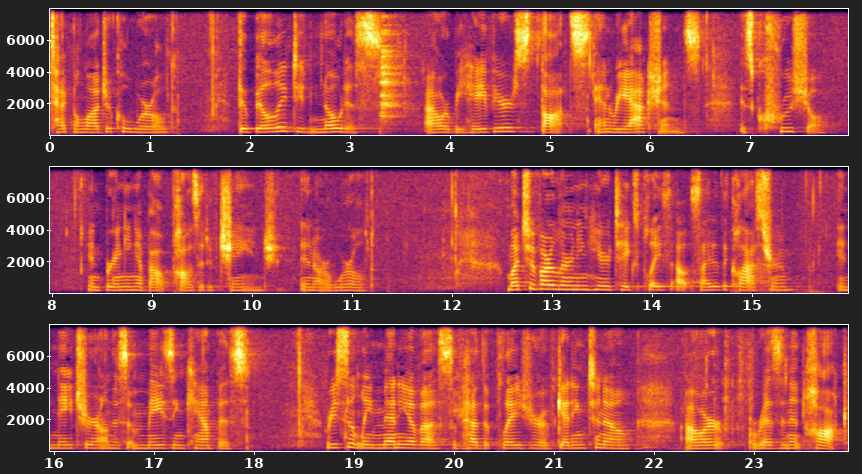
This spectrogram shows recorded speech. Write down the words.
technological world, the ability to notice our behaviors, thoughts, and reactions is crucial in bringing about positive change in our world. Much of our learning here takes place outside of the classroom, in nature, on this amazing campus. Recently, many of us have had the pleasure of getting to know our resident hawk,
